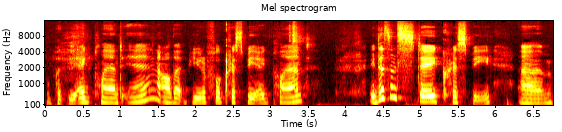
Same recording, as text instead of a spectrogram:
We'll put the eggplant in, all that beautiful crispy eggplant. It doesn't stay crispy. Um,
